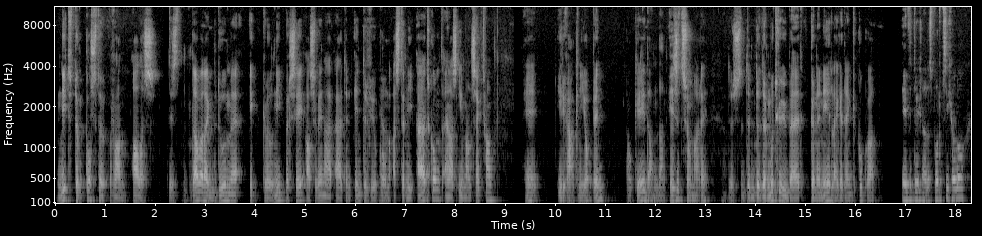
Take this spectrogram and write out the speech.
niet ten koste van alles. Dus dat wat ik bedoel met, ik wil niet per se als winnaar uit een interview komen. Als het er niet uitkomt en als iemand zegt van, hé, hier ga ik niet op in, oké, dan, dan is het zomaar. Hè. Dus de, de, daar moet je u bij kunnen neerleggen, denk ik ook wel. Even terug naar de sportpsycholoog.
